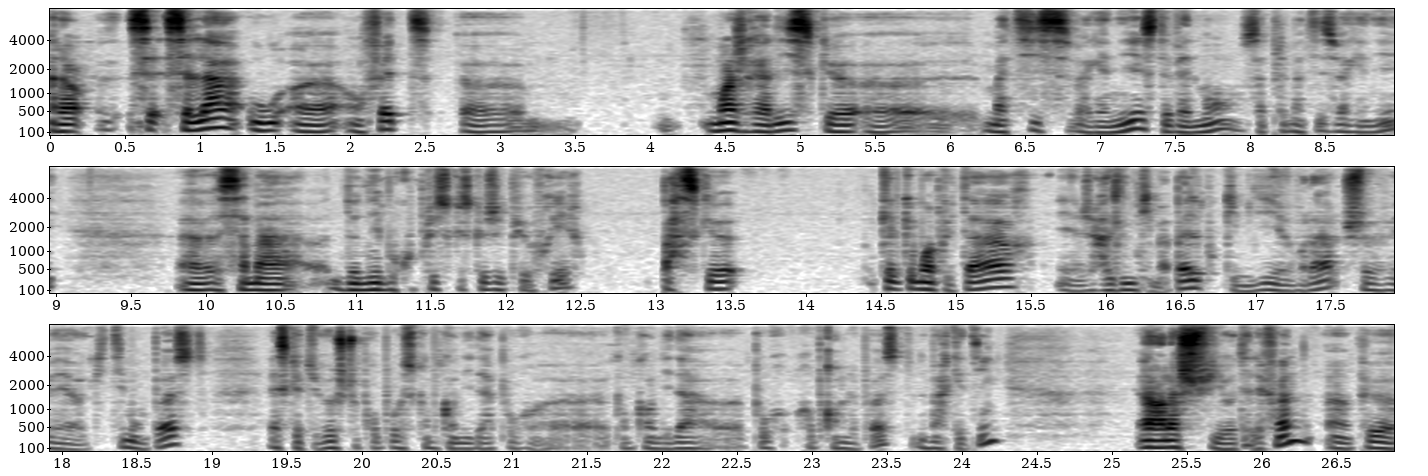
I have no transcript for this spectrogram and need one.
Alors c'est c'est là où, euh, en fait, euh, moi je réalise que euh, Matisse va gagner, cet événement s'appelait Matisse va gagner. Euh, ça m'a donné beaucoup plus que ce que j'ai pu offrir, parce que quelques mois plus tard, il y a Géraldine qui m'appelle, qui me dit, euh, voilà, je vais euh, quitter mon poste, est-ce que tu veux que je te propose comme candidat pour, comme candidat pour reprendre le poste de marketing? Alors là, je suis au téléphone, un peu.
